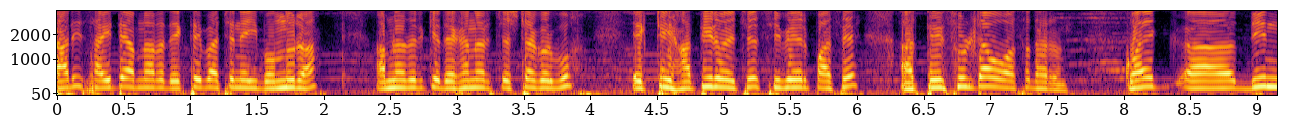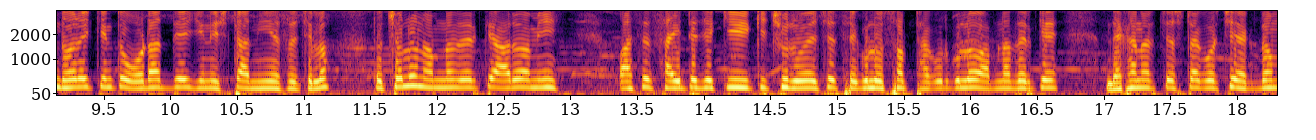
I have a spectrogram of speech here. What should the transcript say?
তারই সাইডে আপনারা দেখতেই পাচ্ছেন এই বন্ধুরা। আপনাদেরকে দেখানোর চেষ্টা করব। একটি হাতি রয়েছে শিবের পাশে, আর ত্রিশূলটাও অসাধারণ। কয়েক দিন ধরে কিন্তু অর্ডার দিয়ে জিনিসটা নিয়ে এসেছিল। তো চলুন আপনাদেরকে আরও আমি পাশের সাইডে যে কি কিছু রয়েছে, সেগুলো সব ঠাকুরগুলো আপনাদেরকে দেখানোর চেষ্টা করছি একদম।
